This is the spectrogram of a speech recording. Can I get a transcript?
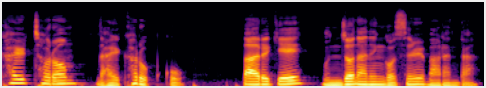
칼처럼 날카롭고 빠르게 운전하는 것을 말한다.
